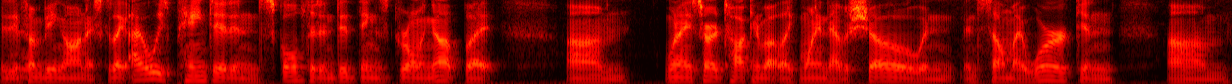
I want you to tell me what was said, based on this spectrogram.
if I'm being honest. Because like I always painted and sculpted and did things growing up, but um, when I started talking about like wanting to have a show and, and sell my work and um,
